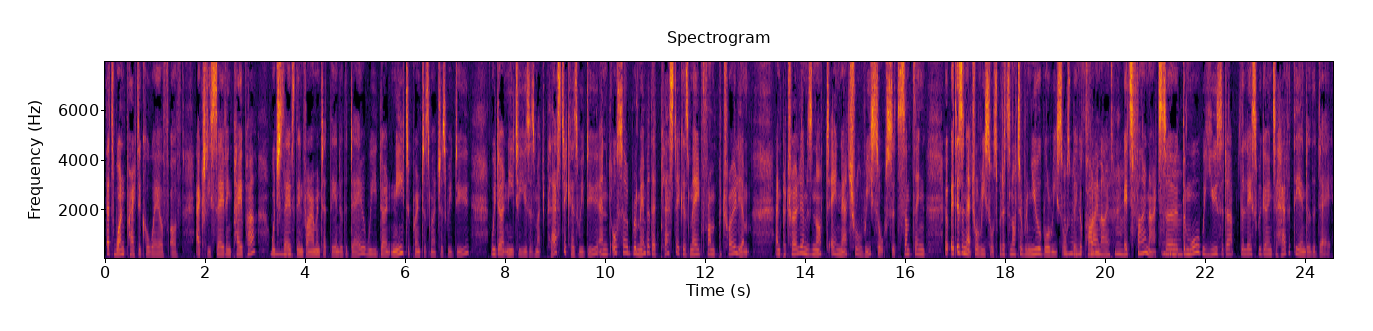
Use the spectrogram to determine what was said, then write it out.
that's one practical way of, of actually saving paper, which saves the environment at the end of the day. We don't need to print as much as we do. We don't need to use as much plastic as we do. And also remember that plastic is made from petroleum, and petroleum is not a natural resource. It's something. It is a natural resource, but it's not a renewable resource. Beg your pardon. finite. Mm. It's finite. So the more we use it up, the less we're going to have at the end of the day.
